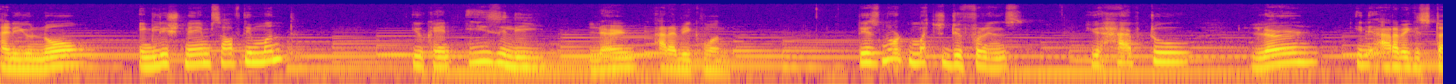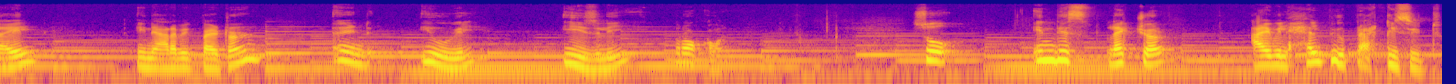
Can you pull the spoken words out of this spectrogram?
and you know English names of the month, you can easily learn Arabic one. There's not much difference. You have to learn in Arabic style, in Arabic pattern, and you will easily rock on. So, in this lecture, I will help you practice it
